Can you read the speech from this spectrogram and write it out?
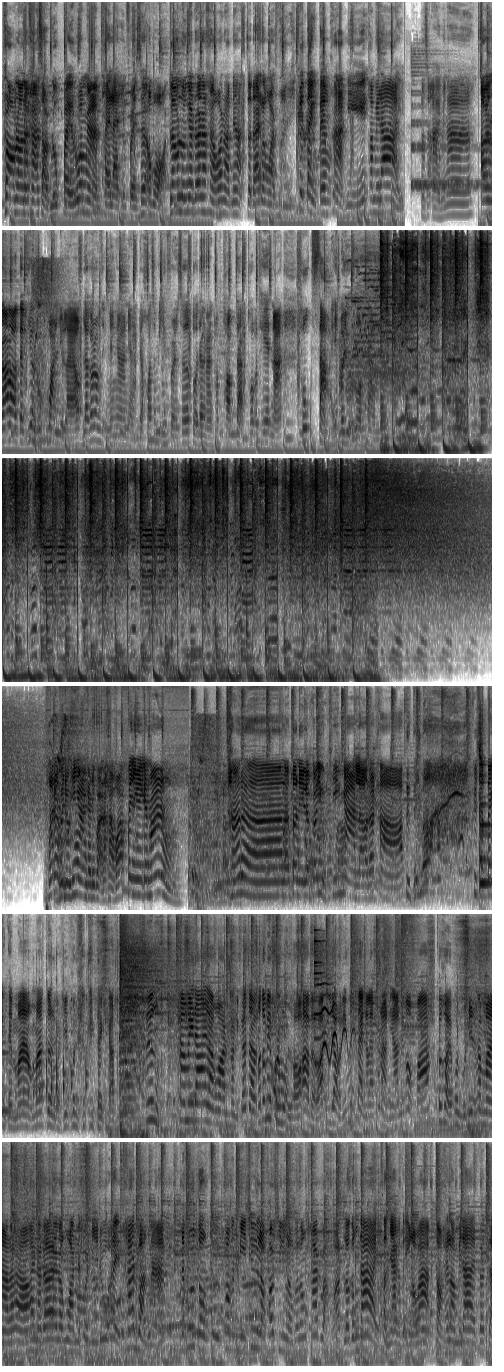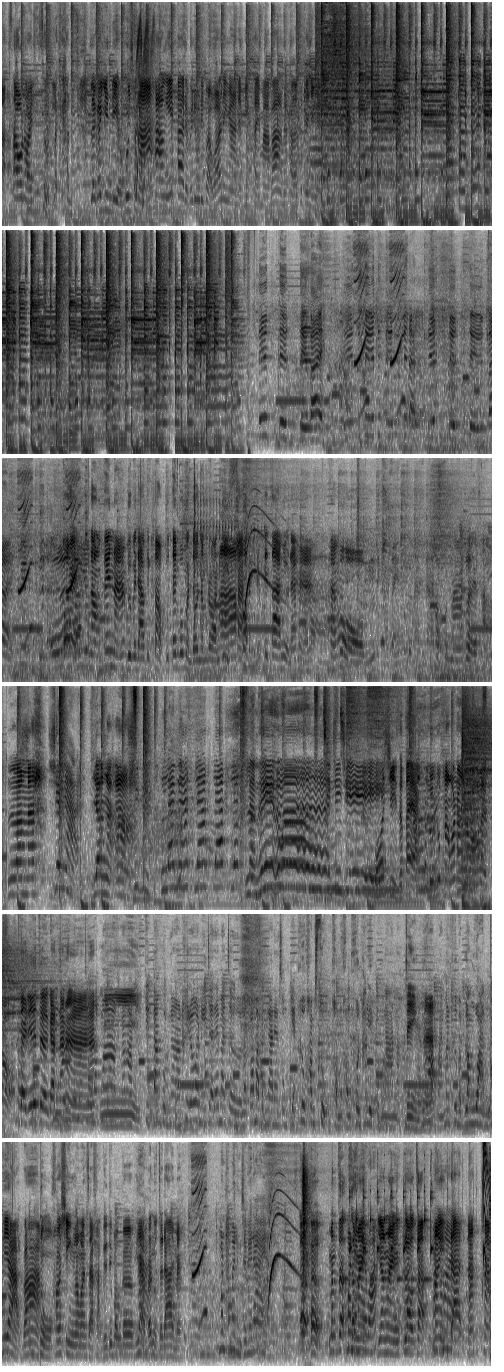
พร้อมแล้วนะคะสำหรับลุกไปร่วมงาน Thailand Influencer Award เรามาลุ้นกันด้วยนะคะว่านัดเนี่ยจะได้รางวัลไหมคือแต่งเต็มขนาดนี้ถ้าไม่ได้ เราจะอายไหมนะ เอาเป็นว่าเราเต็มที่ทุกวันอยู่แล้ว แล้วก็รวมถึงในงานเนี่ย เดี๋ยวเขาจะมีอินฟลูเอนเซอร์ตัวดังๆท็อปๆจากทั่วประเทศนะ ทุกสายมาอยู่รวมกัน งั้นเดี๋ยวไปดูที่งานกันดีกว่านะคะ ว่าเป็นยังไงกันบ้าง ท่าดาแล้วตอนนี้เราก็อยู่ที่งานแล้วนะคะตื่นเต้นมาก คือฉันแต่งเต็มมากมากเกินกว่าที่คนเขาแต่งแต่งกัน ซึ่ง ถ้าไม่ได้รางวัลมันก็จะก็ต้องมีคนหัวเราะอะแบบว่าอีดอกนี่มึงแต่งอะไรขนาดนี้นึกออกปะก็ขอให้ผลบุญนี้ทำมานะคะให้นาได้รางวัลในวันนี้ด้วย คาดหวังนะนะพูดตรงคือพอมันมีชื่อเราเข้าชิงเราก็ต้องคาดหวังว่า เราต้องได้สัญญากับตัวเองแล้วว่า ต่อให้เราไม่ได้ก็จะเอาน้อยที่สุดละกัน แล้วก็ยินดีกับผู้ชนะเอางี้ไปเดี๋ยวไปดูดีกว่าว่าในงานเนี่ยมีใครมาบ้าง ตื่นตื่นไปตื่นตื่นเออโอ้ยน้องเต้นนะ ดูเป็นดาวติ๊กต็อกกูเต้นปุ๊บเหมือนโดนน้ำร้อนดีดปากติดตามอยู่นะฮะครับผมขอบคุณมากเลยค่ะลามา Génial ยังอะอะ La la la la la la meilleure จริงจริงโอ้ยฉี่จะแตกลุ้นทุกครั้งว่านางจะร้องอะไร ต่อใจที่ได้เจอกันนะฮะมากๆนะคะนี่ติดตามผลงานคิดว่าวันนี้จะได้มาเจอ แล้วก็มาเป็นงานแห่งทรงเกียรติคือความสุขของของคนผลิตผลงานอะจริงนึกอฮะ อกไหมมันคือแบบรางวัล พี่หยาดว่าหนูเข้าชิงรางวัลสาขา beauty blogger พี่หยาดว่าหนูจะได้ไหมมันทำไมถึงจะไม่ได้อะ เออเออมันจะมันทำไมยังไงวะยังไงเราจะไม่มันทำไม ได้นะฮะ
